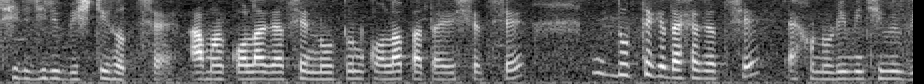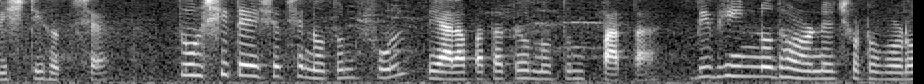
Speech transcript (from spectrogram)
ঝিরিঝিরি বৃষ্টি হচ্ছে। আমার কলা গাছে নতুন কলা পাতা এসেছে। দূর থেকে দেখা যাচ্ছে এখনও রিমিঝিমি বৃষ্টি হচ্ছে। তুলসীতে এসেছে নতুন ফুল, পেয়ারা পাতাতেও নতুন পাতা। বিভিন্ন ধরনের ছোট বড়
